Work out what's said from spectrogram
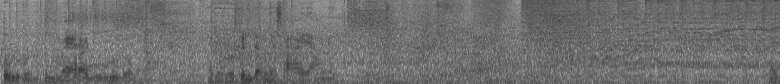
Turun uh, merah dulu dong. Aduh gendangnya sayang nih. Eh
